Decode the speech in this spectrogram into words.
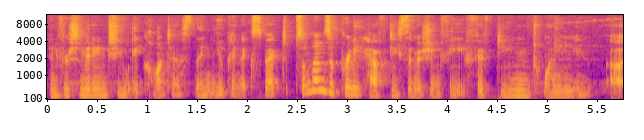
And if you're submitting to a contest, then you can expect sometimes a pretty hefty submission fee, 15, 20, uh,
